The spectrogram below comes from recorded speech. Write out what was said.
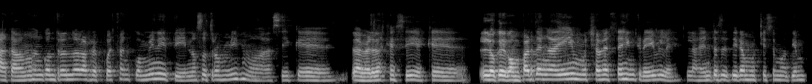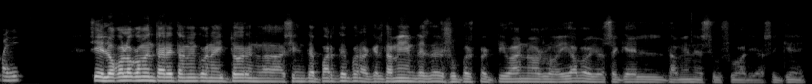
acabamos encontrando la respuesta en community, nosotros mismos. Así que la verdad es que sí, es que lo que comparten ahí muchas veces es increíble. La gente se tira muchísimo tiempo allí. Sí, luego lo comentaré también con Aitor en la siguiente parte para que él también desde su perspectiva nos lo diga, porque yo sé que él también es usuario. Así que.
